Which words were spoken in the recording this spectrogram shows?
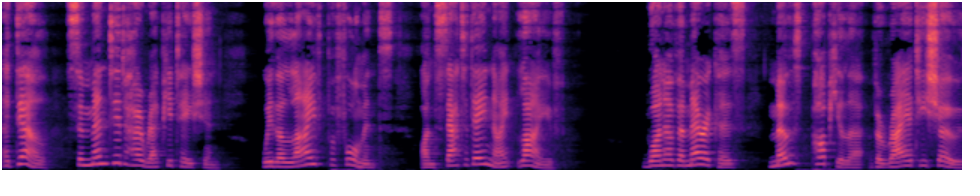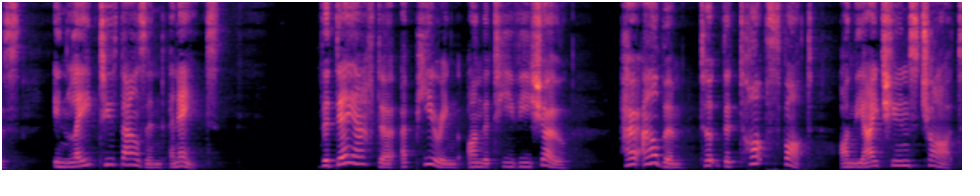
Adele cemented her reputation with a live performance on Saturday Night Live, one of America's most popular variety shows in late 2008. The day after appearing on the TV show, her album took the top spot on the iTunes chart,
